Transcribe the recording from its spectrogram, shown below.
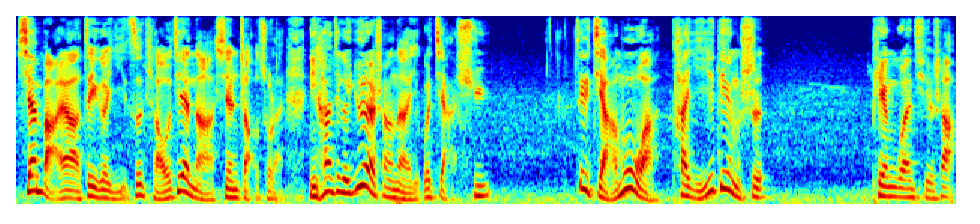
先把呀这个已知条件呢先找出来。你看这个月上呢有个甲戌，这个甲木啊它一定是偏官七煞，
